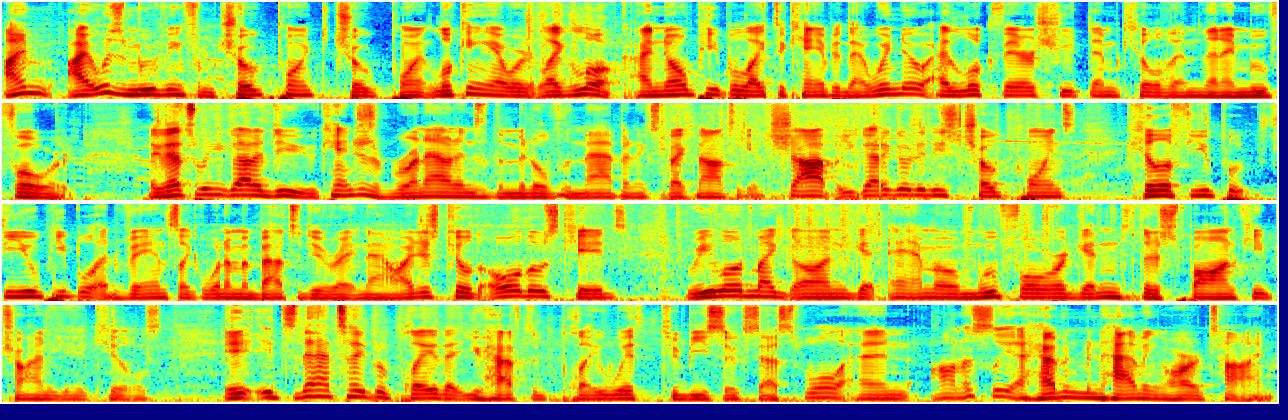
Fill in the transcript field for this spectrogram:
I'm I was moving from choke point to choke point, looking at where like look, I know people like to camp in that window. I look there, shoot them, kill them, then I move forward. Like that's what you got to do. You can't just run out into the middle of the map and expect not to get shot, but you got to go to these choke points, kill a few few people, advance like what I'm about to do right now. I just killed all those kids, reload my gun, get ammo, move forward, get into their spawn, keep trying to get kills. It, it's that type of play that you have to play with to be successful, and honestly, I haven't been having a hard time.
